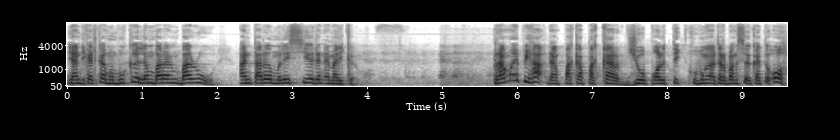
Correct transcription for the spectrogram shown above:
Yang dikatakan membuka lembaran baru antara Malaysia dan Amerika. Ramai pihak dan pakar-pakar geopolitik hubungan antarabangsa kata, oh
